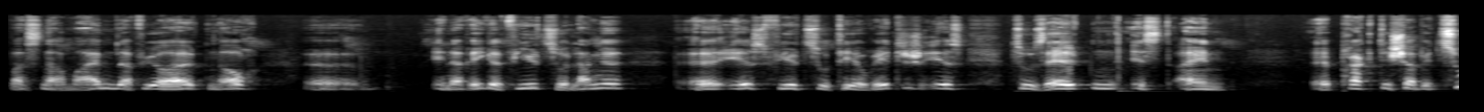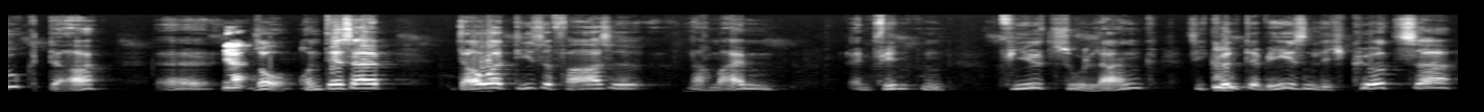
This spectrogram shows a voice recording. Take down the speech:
was nach meinem Dafürhalten auch äh, in der Regel viel zu lange ist, viel zu theoretisch ist. Zu selten ist ein praktischer Bezug da. Ja. So, und deshalb dauert diese Phase nach meinem Empfinden viel zu lang. Sie könnte mhm. wesentlich kürzer,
